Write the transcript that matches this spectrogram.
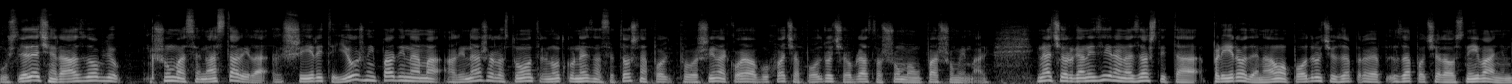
U sljedećem razdoblju šuma se nastavila širiti južnim padinama, ali nažalost u ovom trenutku ne zna se točna površina koja obuhvaća područje obraslo šumom u par šumimari. Inače, organizirana zaštita prirode na ovom području zapravo je započela osnivanjem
